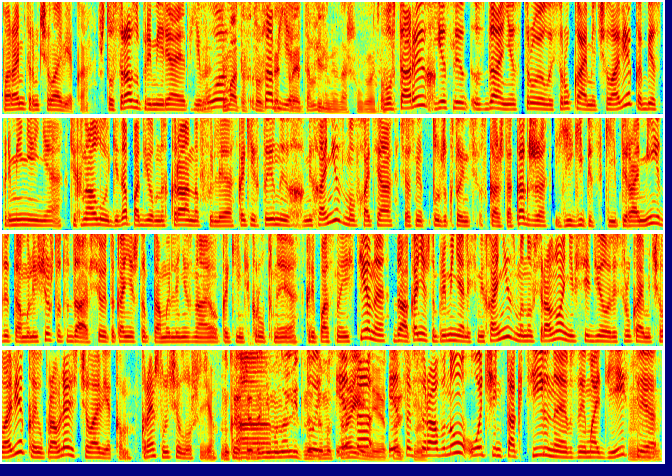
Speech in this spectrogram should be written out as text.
параметрам человека, что сразу примеряет его да, с, тоже, с объектом. в фильме нашем говорил. Во-вторых, если здание строилось руками человека без применения технологий, да, подъемных кранов или каких-то иных механизмов, хотя сейчас мне тут же кто-нибудь скажет, а как же египетские пирамиды там или еще что-то, да, все это, конечно, там или, не знаю, какие-нибудь крупные крепостные стены, да, конечно, применялись механизмы, но все равно они все делались руками человека и управлялись человеком, в крайнем случае лошадью. Ну, конечно, это не монолитное то есть домостроение. Это, это все равно очень тактильное взаимодействие угу.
